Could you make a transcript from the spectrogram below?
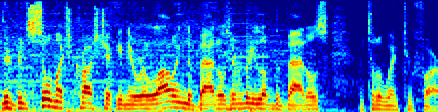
There'd been so much cross checking. They were allowing the battles. Everybody loved the battles until it went too far.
